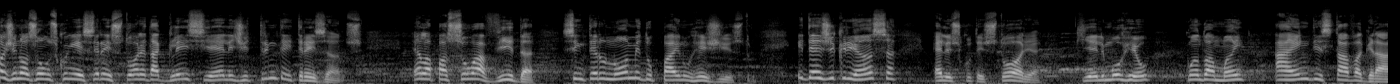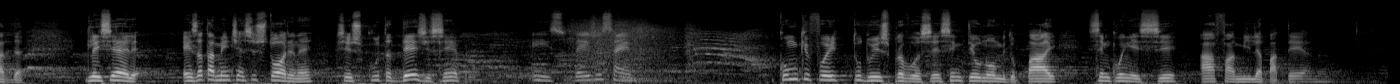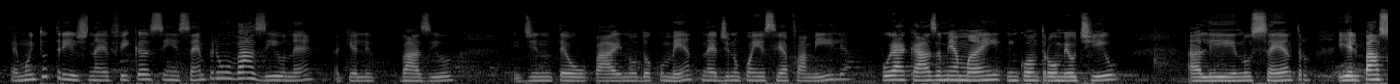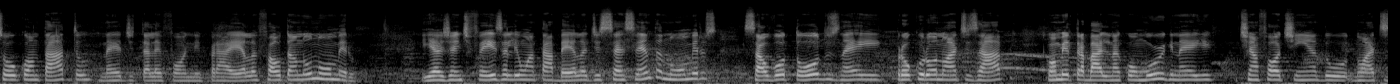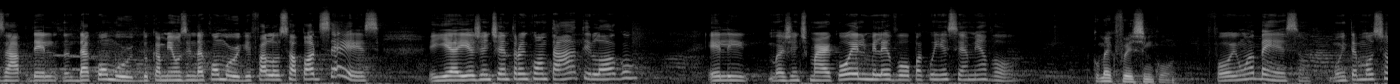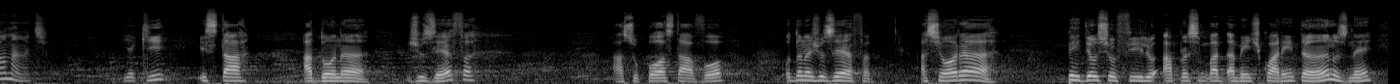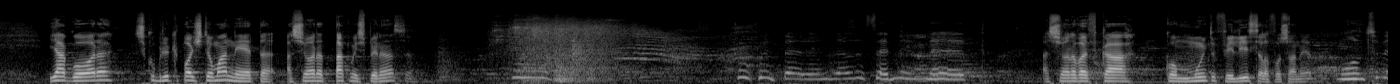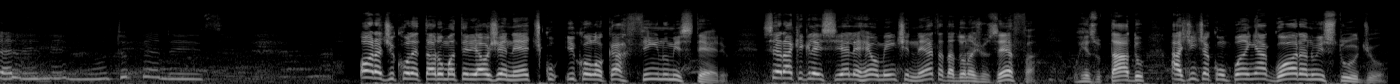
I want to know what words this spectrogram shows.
Hoje nós vamos conhecer a história da Gleiciele de 33 anos. Ela passou a vida sem ter o nome do pai no registro. E desde criança, ela escuta a história que ele morreu quando a mãe ainda estava grávida. Gleiciele, é exatamente essa história, né? Que você escuta desde sempre. Isso, desde sempre. Como que foi tudo isso para você, sem ter o nome do pai, sem conhecer a família paterna? É muito triste, né? Fica assim, sempre um vazio, né? Aquele vazio de não ter o pai no documento, né? De não conhecer a família. Por acaso, minha mãe encontrou meu tio ali no centro e ele passou o contato, né, de telefone para ela, faltando um número. E a gente fez ali uma tabela de 60 números, salvou todos, né, e procurou no WhatsApp. Como ele trabalha na Comurg, né, e tinha fotinha do, no WhatsApp dele, da Comurg, do caminhãozinho da Comurg, e falou, só pode ser esse. E aí a gente entrou em contato e logo ele, a gente marcou, ele me levou para conhecer a minha avó. Como é que foi esse encontro? Foi uma benção, muito emocionante. E aqui está a dona Josefa, a suposta avó. Ô, dona Josefa, a senhora perdeu seu filho há aproximadamente 40 anos, né? E agora descobriu que pode ter uma neta. A senhora está com esperança? Estou com esperança ela ser minha neta. A senhora vai ficar como muito feliz se ela for sua neta? Muito feliz, né? muito feliz. Hora de coletar o material genético e colocar fim no mistério. Será que Gleiciele é realmente neta da dona Josefa? O resultado a gente acompanha agora no estúdio.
